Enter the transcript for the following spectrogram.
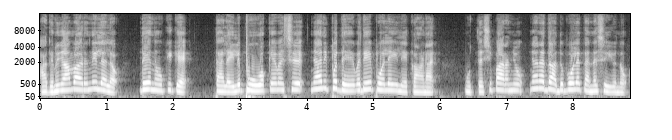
അതിന് ഞാൻ വരുന്നില്ലല്ലോ. ദേ നോക്കിക്കേ. തലയിൽ പൂവൊക്കെ വെച്ച് ഞാനിപ്പോ ദേവതയെ പോലെയില്ലേ കാണാൻ. മുത്തശ്ശി പറഞ്ഞു ഞാനത് അതുപോലെ തന്നെ ചെയ്യുന്നു.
